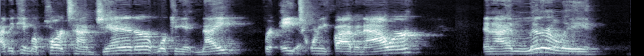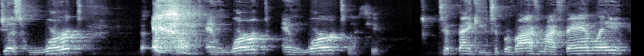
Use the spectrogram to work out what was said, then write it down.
I became a part time janitor working at night for 825 an hour. And I literally just worked and worked and worked to thank you to provide for my family.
